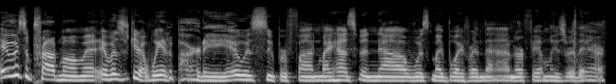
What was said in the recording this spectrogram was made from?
It was a proud moment. It was, you know, we had a party. It was super fun. My husband now was my boyfriend then. Our families were there.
